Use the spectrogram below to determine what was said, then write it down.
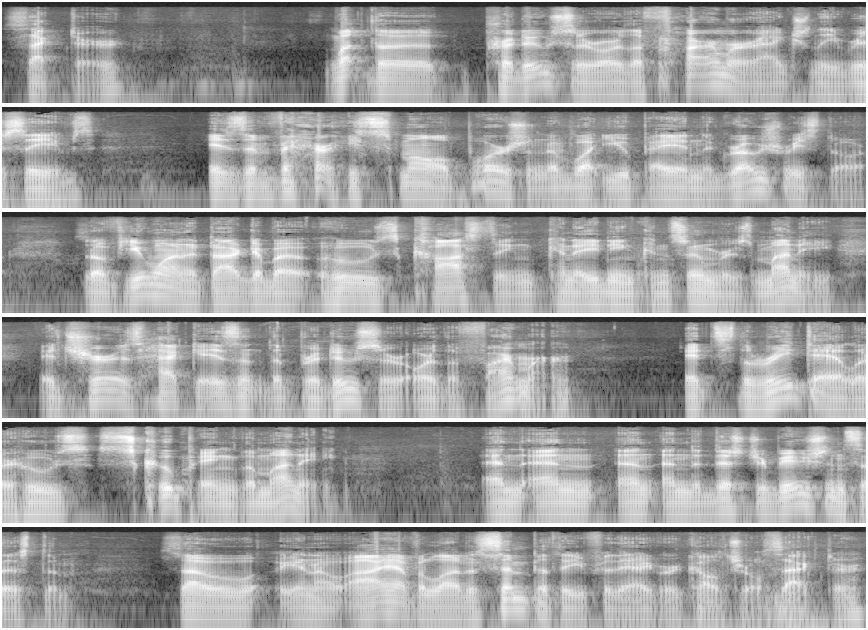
sector, what the producer or the farmer actually receives is a very small portion of what you pay in the grocery store. So if you want to talk about who's costing Canadian consumers money, it sure as heck isn't the producer or the farmer. It's the retailer who's scooping the money and, and, and, and the distribution system. So, you know, I have a lot of sympathy for the agricultural sector.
